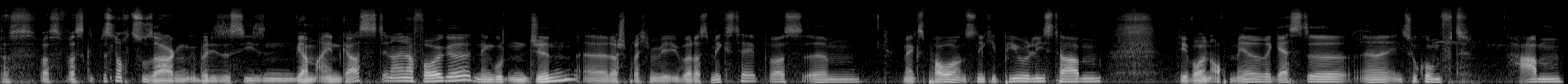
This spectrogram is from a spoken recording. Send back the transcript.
das, was, was gibt es noch zu sagen über diese Season? Wir haben einen Gast in einer Folge, den guten Jin. Äh, da sprechen wir über das Mixtape, was ähm, Max Power und Sneaky P released haben. Wir wollen auch mehrere Gäste äh, in Zukunft haben,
